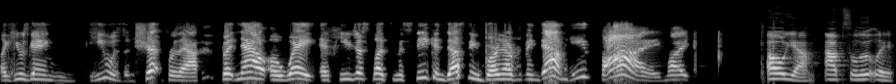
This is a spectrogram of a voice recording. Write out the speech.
Like he was getting, he was in shit for that. But now, oh wait, if he just lets Mystique and Destiny burn everything down, he's fine. Like, Oh yeah, absolutely.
